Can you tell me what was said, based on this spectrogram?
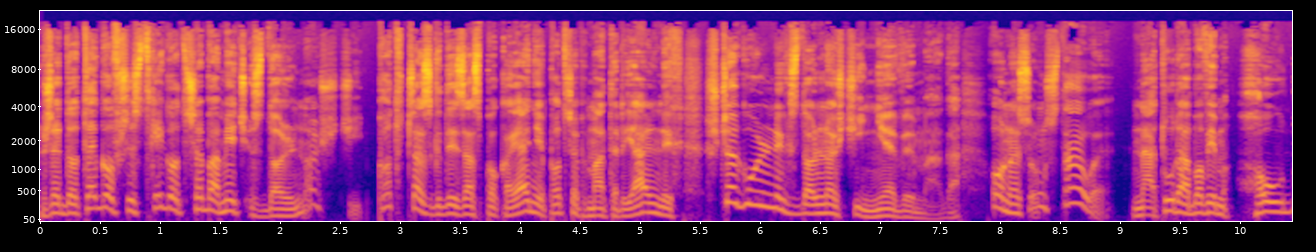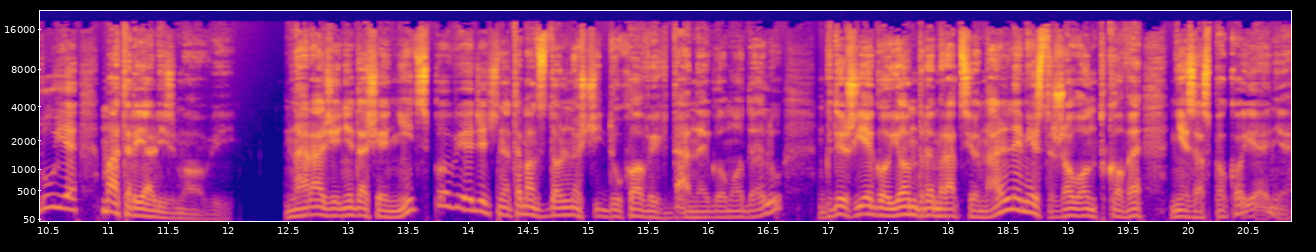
że do tego wszystkiego trzeba mieć zdolności, podczas gdy zaspokajanie potrzeb materialnych szczególnych zdolności nie wymaga. One są stałe. Natura bowiem hołduje materializmowi. Na razie nie da się nic powiedzieć na temat zdolności duchowych danego modelu, gdyż jego jądrem racjonalnym jest żołądkowe niezaspokojenie.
